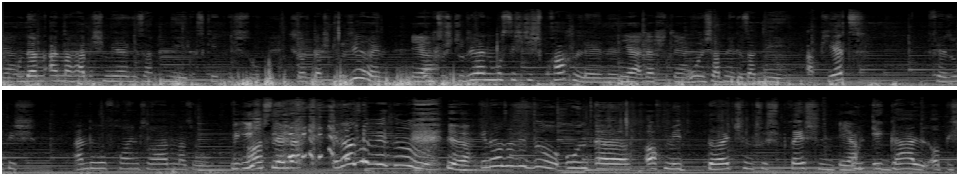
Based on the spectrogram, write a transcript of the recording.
ja. Und dann einmal habe ich mir gesagt, nee, das geht nicht so. Ich soll da studieren. Ja. Um zu studieren muss ich die Sprache lernen. Ja, das stimmt. Und ich habe mir gesagt, nee, ab jetzt versuche ich andere Freunde zu haben, also Wie ich? Ausländer, genauso wie du. Ja. Genauso wie du. Und äh, auch mit Deutschen zu sprechen. Ja. Und egal, ob ich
